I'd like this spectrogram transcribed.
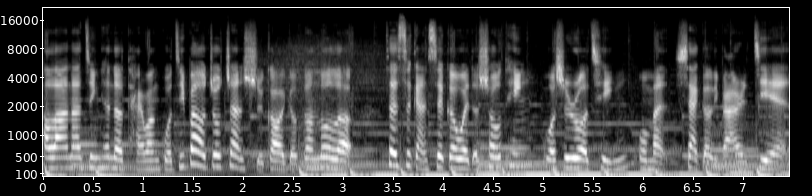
好啦，那今天的台湾国际报就暂时告一个段落了。再次感谢各位的收听，我是若晴，我们下个礼拜二见。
